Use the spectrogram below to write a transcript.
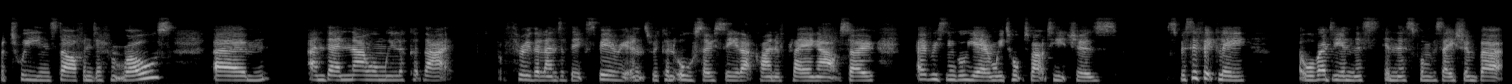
between staff and different roles. Um, and then now when we look at that through the lens of the experience, we can also see that kind of playing out. So every single year, and we talked about teachers specifically already in this in this conversation, but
